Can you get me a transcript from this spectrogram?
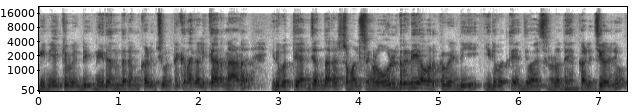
ഗിനിയയ്ക്ക് വേണ്ടി നിരന്തരം കളിച്ചുകൊണ്ടിരിക്കുന്ന കളിക്കാരനാണ്. ഇരുപത്തി അഞ്ച് അന്താരാഷ്ട്ര മത്സരങ്ങൾ ഓൾറെഡി അവർക്ക് വേണ്ടി ഇരുപത്തി അഞ്ച് വയസ്സിനുള്ള അദ്ദേഹം കളിച്ചു കഴിഞ്ഞു.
